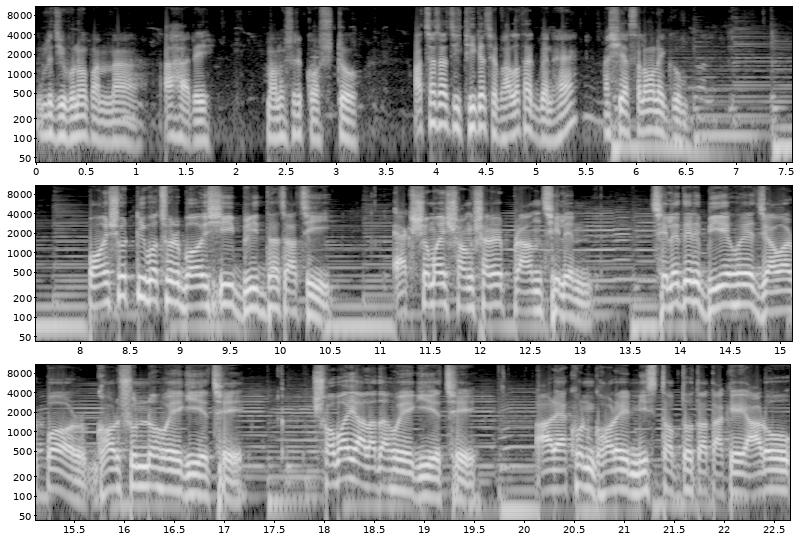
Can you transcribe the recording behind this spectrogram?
এগুলো জীবনেও পান না। আহারে মানুষের কষ্ট। আচ্ছা চাচি ঠিক আছে, ভালো থাকবেন হ্যাঁ? আসি, আসসালামু আলাইকুম। পঁয়ষট্টি বছর বয়সী বৃদ্ধা চাচি একসময় সংসারের প্রাণ ছিলেন। ছেলেদের বিয়ে হয়ে যাওয়ার পর ঘর শূন্য হয়ে গিয়েছে। সবাই আলাদা হয়ে গিয়েছে। আর এখন ঘরের নিস্তব্ধতা তাকে আরও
